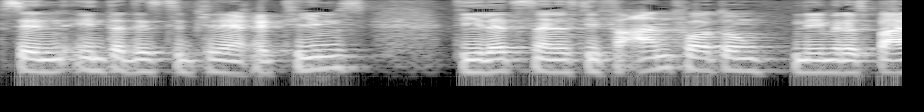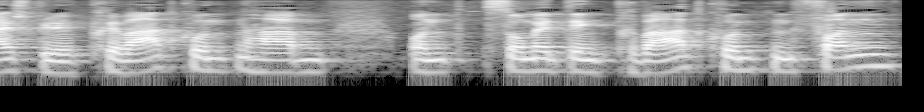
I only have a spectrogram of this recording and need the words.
sind interdisziplinäre Teams, die letzten Endes die Verantwortung, nehmen wir das Beispiel Privatkunden haben und somit den Privatkunden von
